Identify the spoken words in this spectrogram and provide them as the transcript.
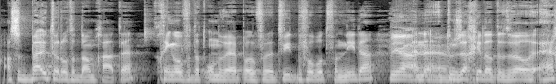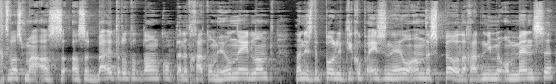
als het buiten Rotterdam gaat. Hè? Het ging over dat onderwerp, over het tweet bijvoorbeeld van Nida. Ja, en ja, ja. toen zag je dat het wel hecht was. Maar als, als het buiten Rotterdam komt en het gaat om heel Nederland... dan is de politiek opeens een heel ander spel. Dan gaat het niet meer om mensen,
